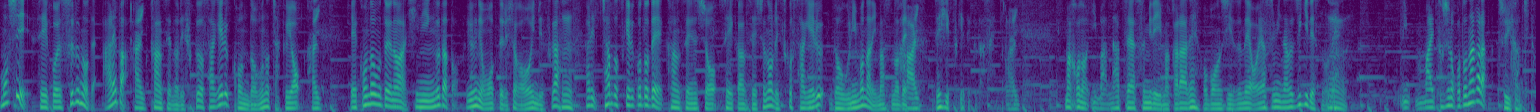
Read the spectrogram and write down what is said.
もし性行為をするのであれば、はい。感染のリスクを下げるコンドームの着用。はいえーコンドームというのは避妊具だというふうに思っている人が多いんですが、うん。やはりちゃんとつけることで感染症性感染症のリスクを下げる道具にもなりますので、はい。ぜひつけてください。はい。まあ、この今夏休みで今からねお盆シーズンでお休みになる時期ですので、うん。い毎年のことながら注意喚起と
